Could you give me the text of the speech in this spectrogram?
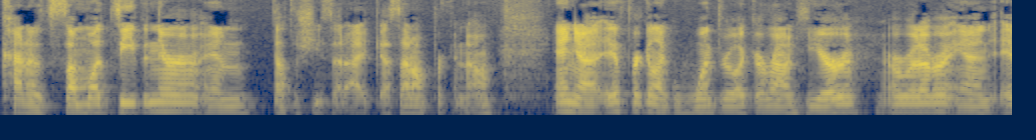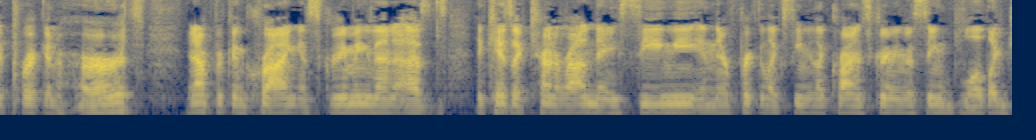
kind of somewhat deep in there and that's what she said, I guess. I don't freaking know. And yeah, it freaking like went through like around here or whatever, and it freaking hurts. And I'm freaking crying and screaming. Then as the kids like turn around, they see me and they're freaking like seeing me like crying and screaming. They're seeing blood like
